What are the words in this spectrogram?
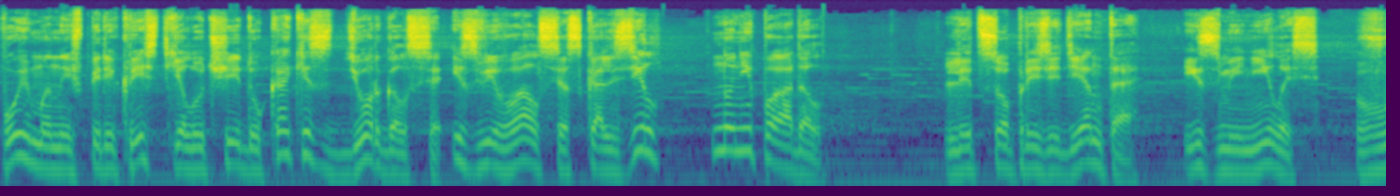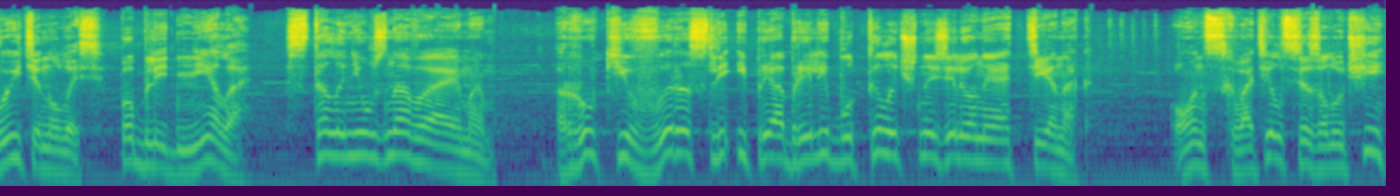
Пойманный в перекрестье лучей Дукакис дергался, извивался, скользил, но не падал. Лицо президента изменилось, вытянулось, побледнело, стало неузнаваемым. Руки выросли и приобрели бутылочно-зеленый оттенок. Он схватился за лучи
